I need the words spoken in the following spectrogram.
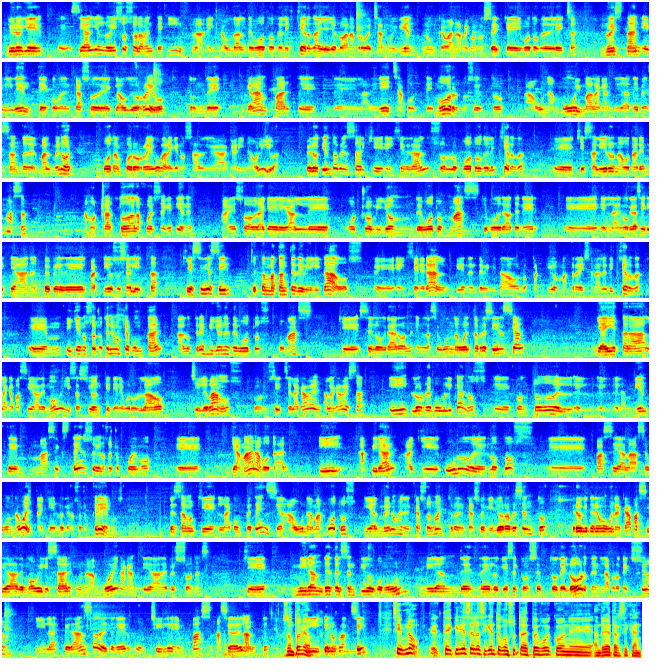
Yo creo que eh, si alguien lo hizo, solamente infla el caudal de votos de la izquierda y ellos lo van a aprovechar muy bien. Nunca van a reconocer que hay votos de derecha. No es tan evidente como en el caso de Claudio Rego, donde gran parte de la derecha, por temor, ¿no es cierto?, a una muy mala candidata y pensando en el mal menor, votan por Orrego para que no salga Karina Oliva. Pero tiendo a pensar que en general son los votos de la izquierda eh, que salieron a votar en masa a mostrar toda la fuerza que tienen. A eso habrá que agregarle otro millón de votos más que podrá tener eh, en la democracia cristiana, el PPD, el Partido Socialista, que sí decir que están bastante debilitados, eh, en general vienen debilitados los partidos más tradicionales de izquierda, eh, y que nosotros tenemos que apuntar a los 3 millones de votos o más que se lograron en la segunda vuelta presidencial y ahí estará la capacidad de movilización que tiene por un lado Chile Vamos, con Sichel a, a la cabeza, y los republicanos eh, con todo el, ambiente más extenso que nosotros podemos eh, llamar a votar y aspirar a que uno de los dos eh, pase a la segunda vuelta, que es lo que nosotros creemos pensamos que la competencia aúna más votos y al menos en el caso nuestro, en el caso de que yo represento, creo que tenemos una capacidad de movilizar una buena cantidad de personas que miran desde el sentido común, miran desde lo que es el concepto del orden, la protección y la esperanza de tener un Chile en paz hacia adelante. José Antonio. Y que nos va, ¿Sí? Sí, no, eh, te quería hacer la siguiente consulta, después voy con eh, Andrea Tarciján.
